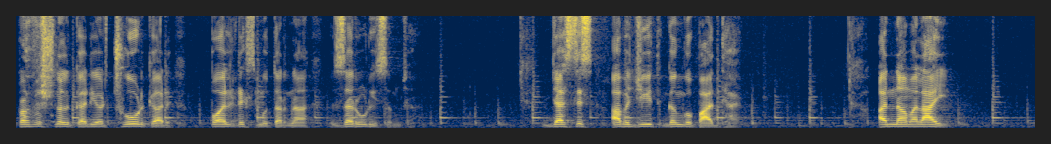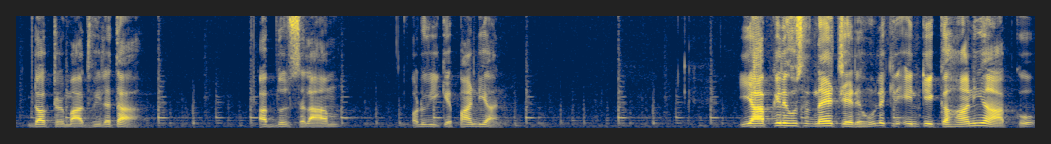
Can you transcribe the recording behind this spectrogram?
प्रोफेशनल करियर छोड़कर पॉलिटिक्स में उतरना ज़रूरी समझा। जस्टिस अभिजीत गंगोपाध्याय अन्ना मलाई डॉक्टर माधवी लता अब्दुल सलाम और वी के पांड्यान। ये आपके लिए हो सकते नए चेहरे हों, लेकिन इनकी कहानियाँ आपको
